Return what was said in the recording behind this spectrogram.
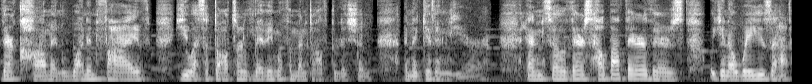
They're common. One in five US adults are living with a mental health condition in a given year. And so there's help out there. There's, you know, ways that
